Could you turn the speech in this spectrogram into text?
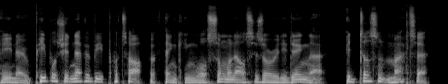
you know, people should never be put off of thinking, well, someone else is already doing that. It doesn't matter.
